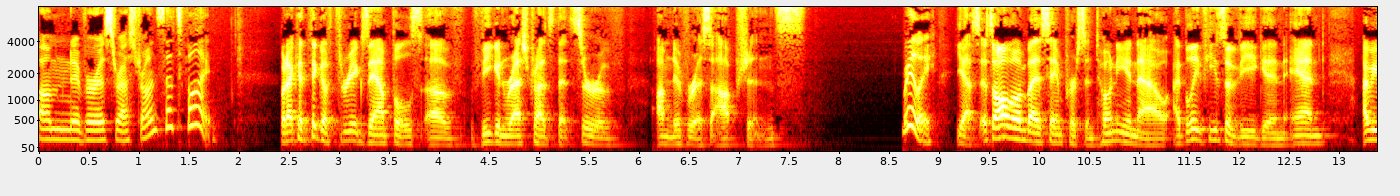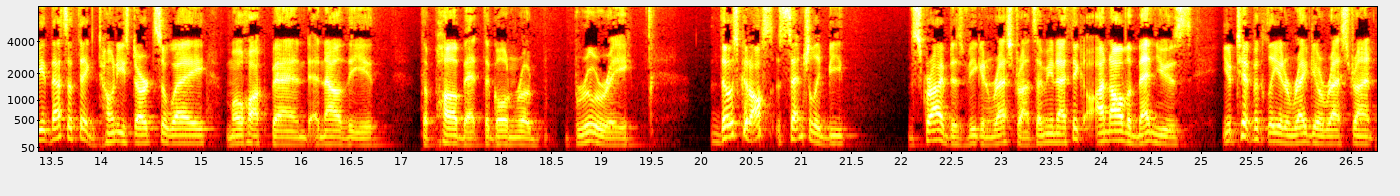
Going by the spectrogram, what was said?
omnivorous restaurants. That's fine. But I can think of three examples of vegan restaurants that serve omnivorous options. Really? Yes, it's all owned by the same person, Tony Yanow, I believe he's a vegan, and I mean that's the thing. Tony's Darts Away, Mohawk Bend, and now the the pub at the Golden Road Brewery. Those could also essentially be described as vegan restaurants. I mean, I think on all the menus, you know, typically in a regular restaurant,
